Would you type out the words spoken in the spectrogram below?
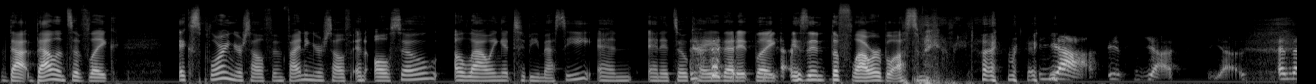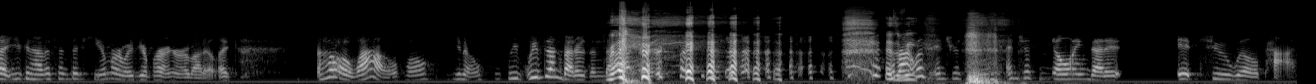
that balance of like exploring yourself and finding yourself and also allowing it to be messy. And and it's okay that it like yes. isn't the flower blossoming every time right? Yeah. It's yes. Yes. And that you can have a sense of humor with your partner about it. Like oh wow well you know we've, we've done better than that right. and that we... was interesting and just knowing that it it too will pass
